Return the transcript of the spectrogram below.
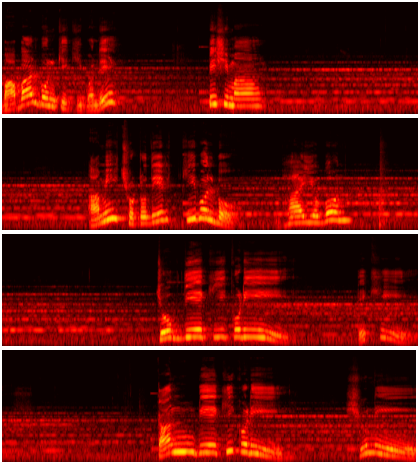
বাবার বোনকে কি বলে? পিসিমা। আমি ছোটদের কি বলব? ভাই ও বোন। চোখ দিয়ে কি করি? দেখি। কান দিয়ে কি করি? শুনি।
